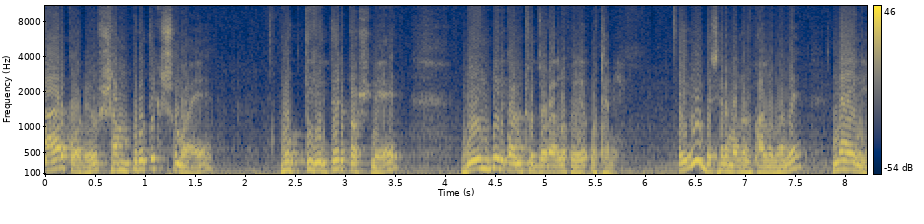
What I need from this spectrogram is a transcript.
তারপরেও সাম্প্রতিক সময়ে মুক্তিযুদ্ধের প্রশ্নে বিএনপির কণ্ঠ জোরালো হয়ে ওঠেনি। এইগুলো দেশের মানুষ ভালোভাবে নেয়নি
